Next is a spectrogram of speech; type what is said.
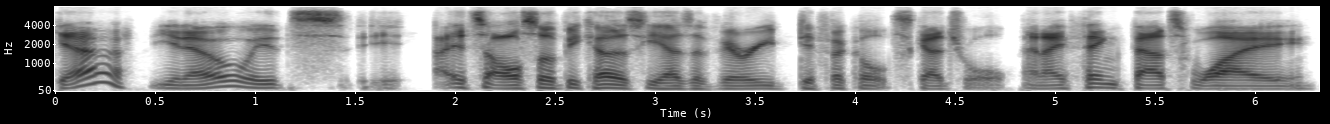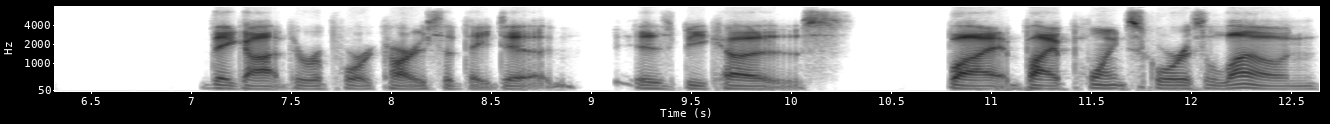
yeah, you know, it's it's also because he has a very difficult schedule, and I think that's why they got the report cards that they did is because by by point scores alone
